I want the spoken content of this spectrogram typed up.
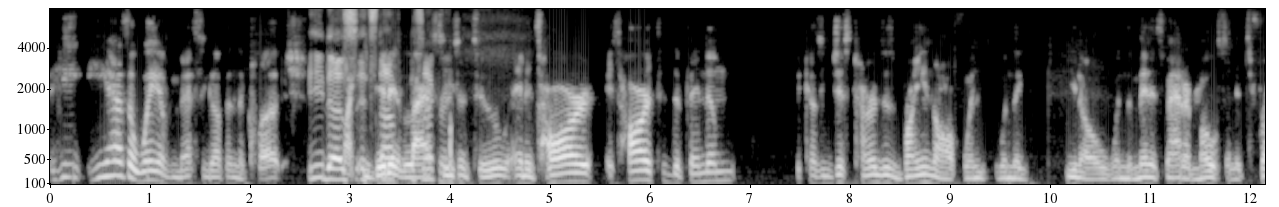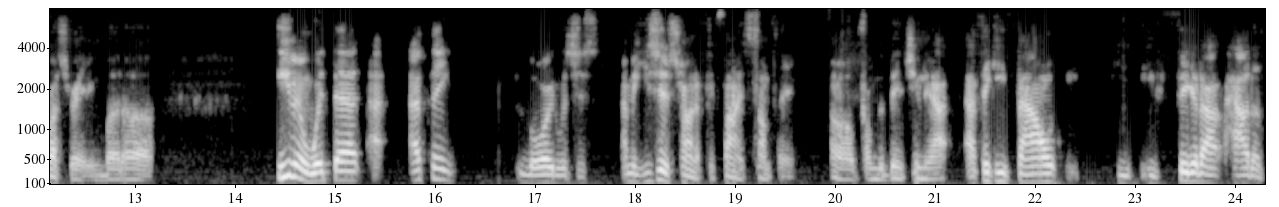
He he has a way of messing up in the clutch. he does. like he it's did not, it last season too, and it's hard. It's hard to defend him because he just turns his brain off when when the you know when the minutes matter most, and it's frustrating. But uh, even with that, I, I think Lloyd was just. I mean, he's just trying to find something uh, from the bench unit. I, I think he found he he figured out how to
